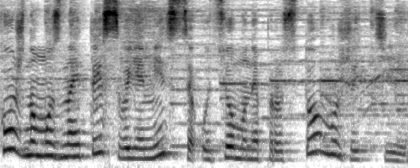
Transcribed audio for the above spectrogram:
Кожному знайти своє місце у цьому непростому житті.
